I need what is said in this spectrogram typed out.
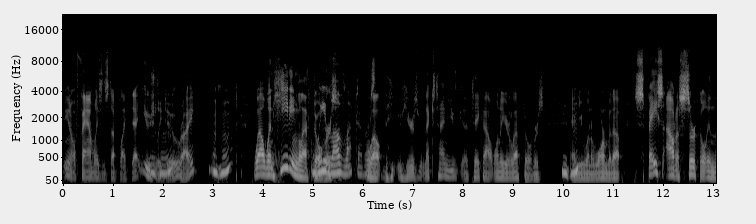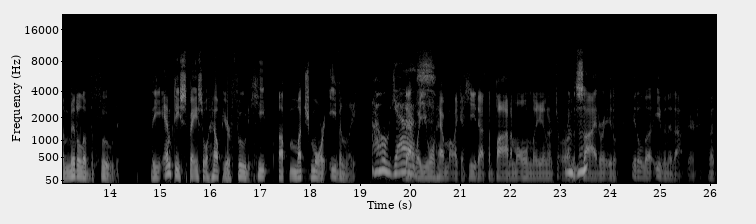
you know, families and stuff like that, usually do, right? Mm-hmm. Well, when heating leftovers, we love leftovers. well, here's next time you uh, take out one of your leftovers Mm-hmm. and you want to warm it up, space out a circle in the middle of the food. The empty space will help your food heat up much more evenly. oh, yes. That way, you won't have like a heat at the bottom only, and or, or on the Mm-hmm. side, or it'll it'll uh, even it out there. But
